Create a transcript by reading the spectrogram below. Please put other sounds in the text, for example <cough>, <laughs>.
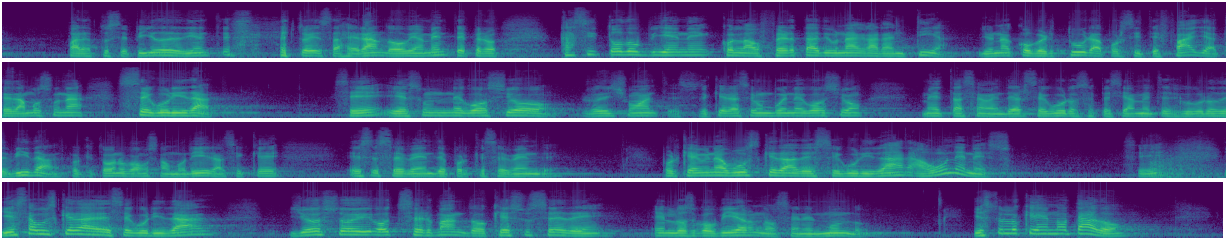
para tu cepillo de dientes? <laughs> Estoy exagerando, obviamente, pero casi todo viene con la oferta de una garantía, de una cobertura por si te falla, te damos una seguridad. ¿sí? Y es un negocio, lo he dicho antes, si usted quiere hacer un buen negocio, métase a vender seguros, especialmente seguros de vida, porque todos nos vamos a morir, así que ese se vende porque se vende. Porque hay una búsqueda de seguridad aún en eso. ¿sí? Y esa búsqueda de seguridad, yo estoy observando qué sucede en los gobiernos en el mundo. Y esto es lo que he notado,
